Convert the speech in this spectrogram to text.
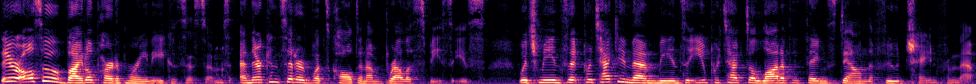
They are also a vital part of marine ecosystems, and they're considered what's called an umbrella species, which means that protecting them means that you protect a lot of the things down the food chain from them.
